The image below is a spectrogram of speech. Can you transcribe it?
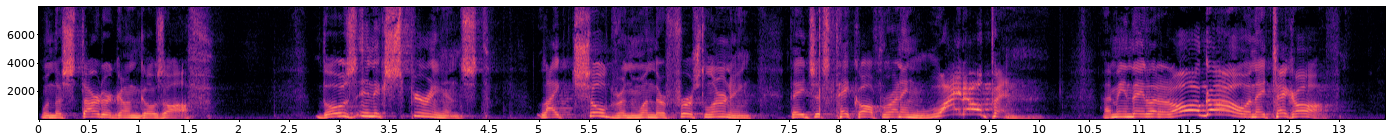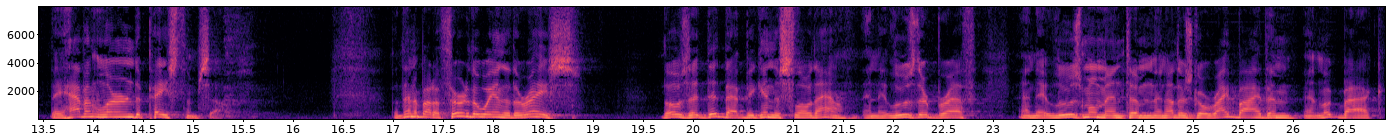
when the starter gun goes off. Those inexperienced, like children when they're first learning, they just take off running wide open. I mean, they let it all go and they take off. They haven't learned to pace themselves. But then, about a third of the way into the race, those that did that begin to slow down and they lose their breath and they lose momentum, and others go right by them and look back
